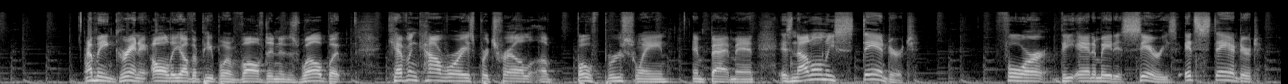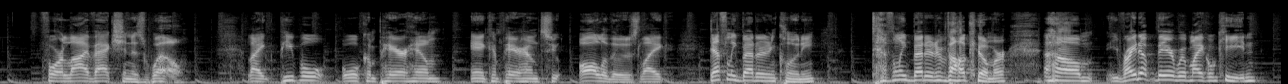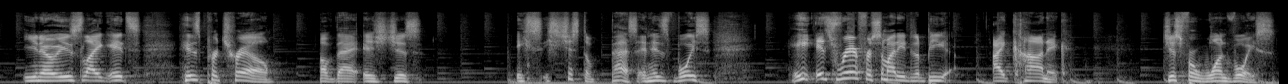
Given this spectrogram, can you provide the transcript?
I mean, granted, all the other people involved in it as well, but Kevin Conroy's portrayal of both Bruce Wayne and Batman is not only standard for the animated series, it's standard for live action as well. Like, people will compare him and compare him to all of those. Like, definitely better than Clooney, definitely better than Val Kilmer, um, right up there with Michael Keaton, you know, it's like it's his portrayal of that is just it's, it's just the best, and his voice. He, it's rare for somebody to be iconic just for one voice.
